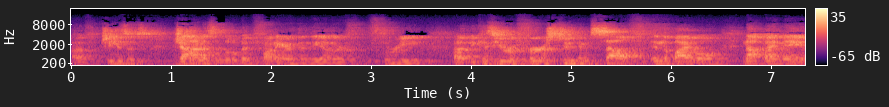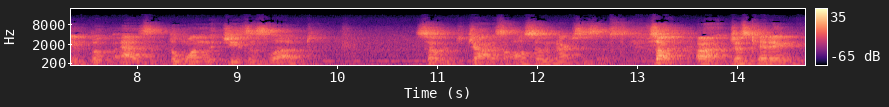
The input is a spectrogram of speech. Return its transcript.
of Jesus. John is a little bit funnier than the other three uh, because he refers to himself in the Bible not by name, but as the one that Jesus loved. So John is also a narcissist. So, uh, just kidding.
